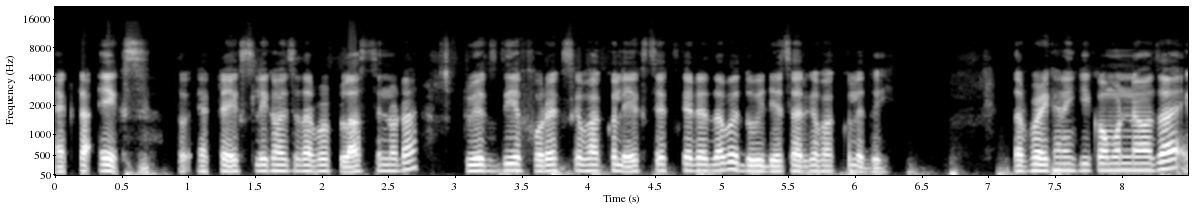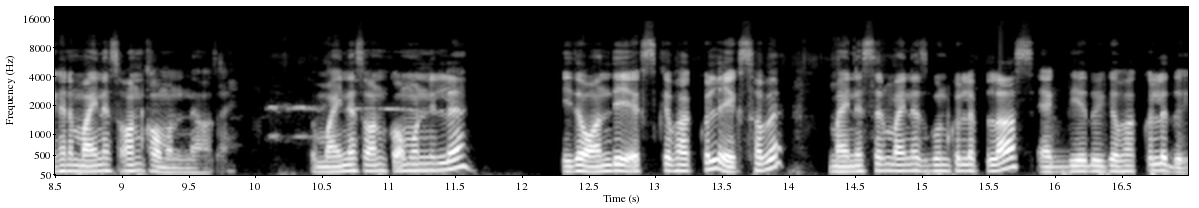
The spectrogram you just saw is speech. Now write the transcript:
একটা এক্স তো একটা এক্স লেখা হয়েছে, তারপর প্লাস চিহ্নটা। টু এক্স দিয়ে ফোর এক্সকে ভাগ করলে এক্স এক্স কেটে যাবে, দুই দিয়ে চারকে ভাগ করলে দুই। তারপর এখানে কি কমন নেওয়া যায়? এখানে মাইনাস ওয়ান কমন নেওয়া যায়। তো মাইনাস ওয়ান কমন নিলে এই যে ওয়ান দিয়ে এক্সকে ভাগ করলে এক্স হবে মাইনাসের মাইনাস গুণ করলে প্লাস এক দিয়ে দুইকে ভাগ করলে দুই।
